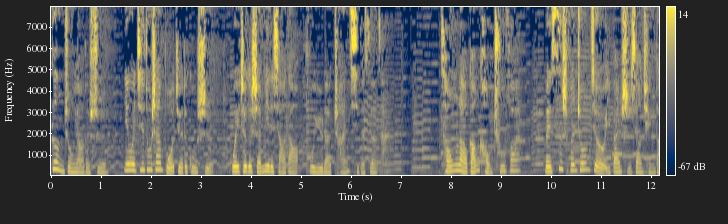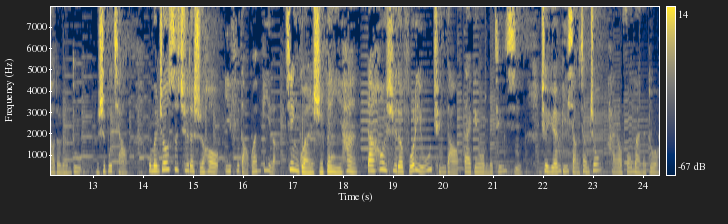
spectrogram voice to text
更重要的是，因为基督山伯爵的故事，为这个神秘的小岛赋予了传奇的色彩。从老港口出发，每四十分钟就有一班驶向群岛的轮渡。可是不巧。我们周四去的时候，伊夫岛关闭了。尽管十分遗憾，但后续的佛里乌群岛带给我们的惊喜，却远比想象中还要丰满的多。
